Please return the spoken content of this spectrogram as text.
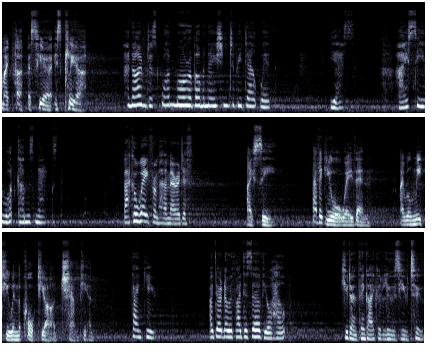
My purpose here is clear. And I'm just one more abomination to be dealt with. Yes, I see what comes next. Back away from her, Meredith. I see. Have it your way, then. I will meet you in the courtyard, champion. Thank you. I don't know if I deserve your help. You don't think I could lose you, too?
